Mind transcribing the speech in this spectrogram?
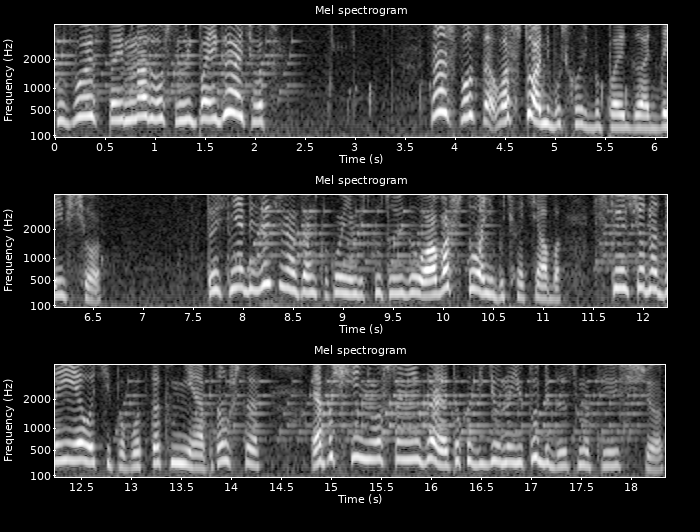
Просто им надо во что-нибудь поиграть, вот. Знаешь, просто во что-нибудь хоть бы поиграть, да и все. То есть не обязательно там какую-нибудь крутую игру, а во что-нибудь хотя бы. Что им все надоело, типа, вот как мне. Потому что я почти ни во что не играю, я только видео на ютубе досмотрю и все.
